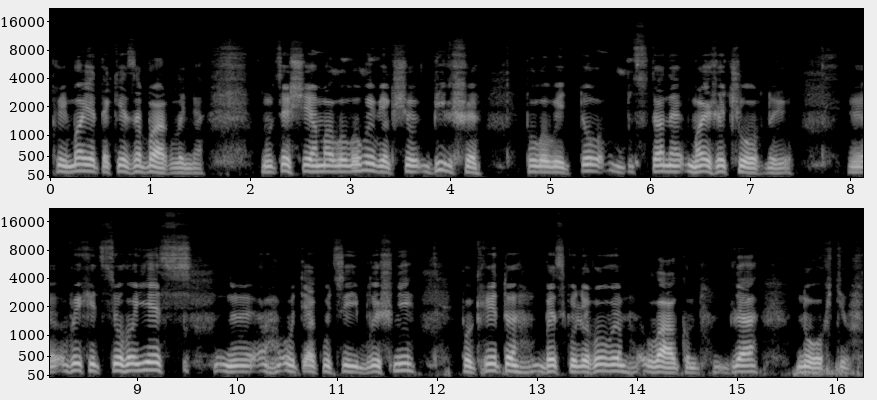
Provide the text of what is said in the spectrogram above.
приймає таке забарвлення. Ну, це ще я мало ловив, якщо більше половить, то стане майже чорною. Е, Вихід з цього є, е, от як у цій блишні, покрито безкольоровим лаком для ногтів.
